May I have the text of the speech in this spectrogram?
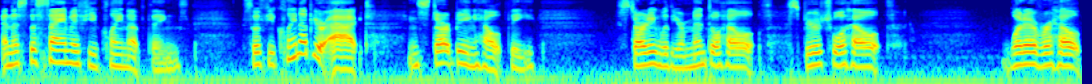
And it's the same if you clean up things. So if you clean up your act and start being healthy, starting with your mental health, spiritual health, whatever health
